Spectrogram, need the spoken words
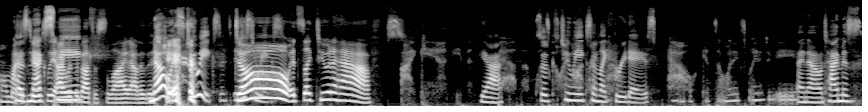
Oh my! 'Cause next Seriously, I was about to slide out of this No, chair. it's two weeks. It's, it is two weeks. It's like two and a half. I can't even. Yeah. So, it's two weeks right and like three days. How can someone explain it to me? I know. Time is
